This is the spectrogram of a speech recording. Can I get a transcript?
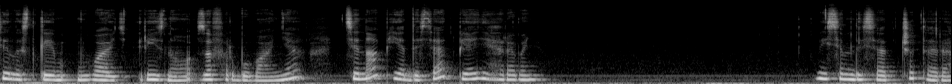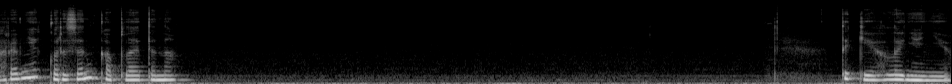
Ці листки бувають різного зафарбування. Ціна 55 гривень. 84 гривні корзинка плетена. Такі глиняні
